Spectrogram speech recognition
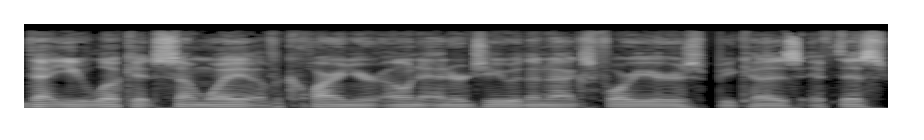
that you look at some way of acquiring your own energy within the next four years, because if this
